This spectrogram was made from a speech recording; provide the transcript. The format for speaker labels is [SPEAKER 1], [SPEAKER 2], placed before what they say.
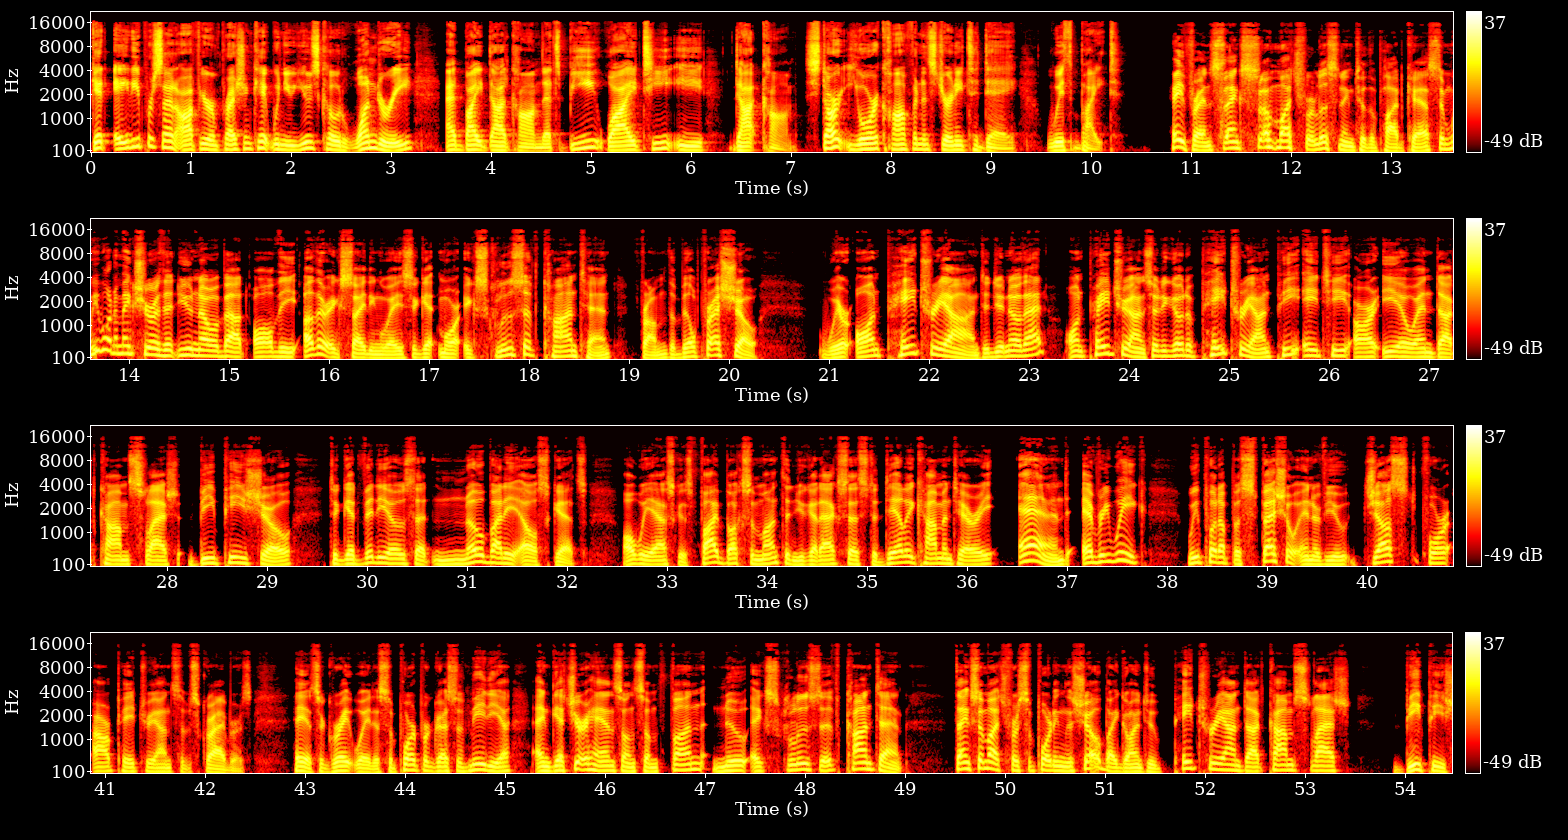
[SPEAKER 1] Get 80% off your impression kit when you use code WONDERY at Byte.com. That's B-Y-T-E dot com. Start your confidence journey today with Byte.
[SPEAKER 2] Hey, friends, thanks so much for listening to the podcast. And we want to make sure that you know about all the other exciting ways to get more exclusive content from The Bill Press Show. We're on Patreon. Did you know that? On Patreon. So to go to Patreon, P-A-T-R-E-O-N dot com slash BP show to get videos that nobody else gets. All we ask is five bucks a month, and you get access to daily commentary. And every week, we put up a special interview just for our Patreon subscribers. Hey, it's a great way to support progressive media and get your hands on some fun, new, exclusive content. Thanks so much for supporting the show by going to patreon.com slash BP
